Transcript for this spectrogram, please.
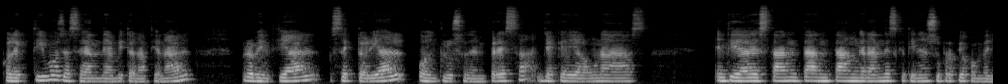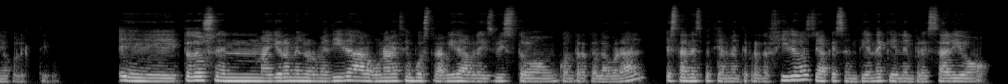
colectivos, ya sean de ámbito nacional, provincial, sectorial o incluso de empresa, ya que hay algunas entidades tan, tan, tan grandes que tienen su propio convenio colectivo. Eh, todos en mayor o menor medida alguna vez en vuestra vida habréis visto un contrato laboral. Están especialmente protegidos, ya que se entiende que el empresario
